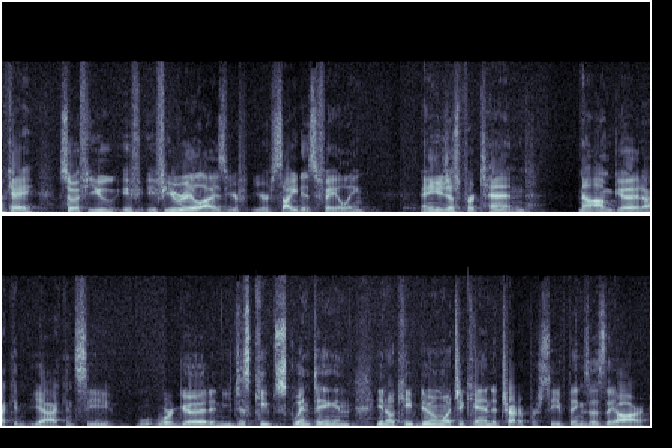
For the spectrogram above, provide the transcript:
Okay? So if you, if, if you realize your, your sight is failing and you just pretend, no, I'm good. I can, yeah, I can see. We're good. And you just keep squinting and, you know, keep doing what you can to try to perceive things as they are.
